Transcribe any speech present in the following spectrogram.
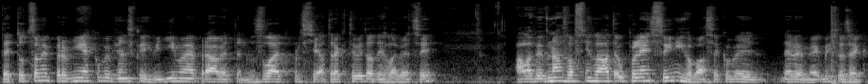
To je to, co my první jakoby v ženských vidíme, je právě ten vzhled, prostě atraktivita, tyhle věci. Ale vy v nás vlastně hledáte úplně něco jiného, vás jakoby, nevím, jak bych to řekl.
